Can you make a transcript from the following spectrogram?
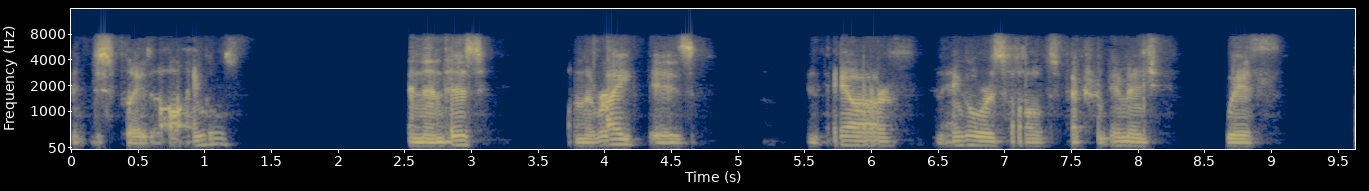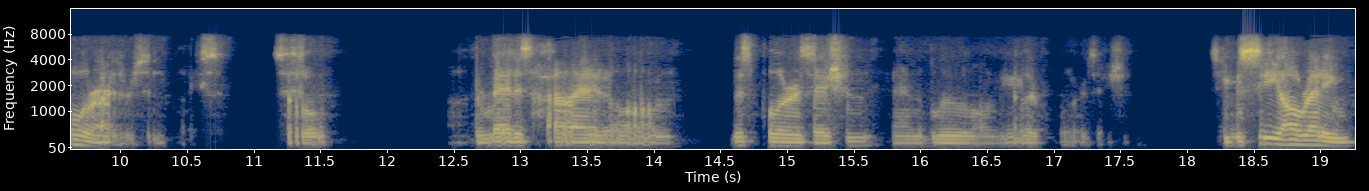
It displays all angles. And then this on the right is an AR, an angle resolved spectrum image with polarizers in place. So uh, the red is highlighted along this polarization and the blue along the other polarization. So you can see already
